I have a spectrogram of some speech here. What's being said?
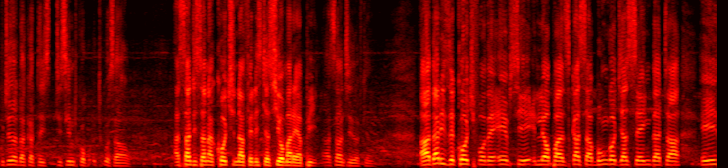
kucheza dakika 90 tuko, tuko sawa. Asante sana coach na felicitation mara ya pili. Asante rafiki yangu. Uh, that is the coach for the AFC Leopards, Casa Mbungo, just saying that uh, he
